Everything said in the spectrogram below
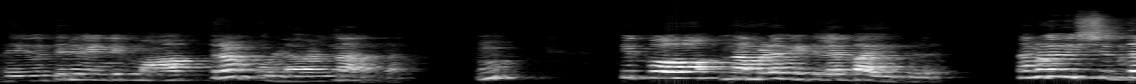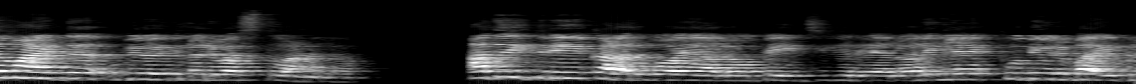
ദൈവത്തിന് വേണ്ടി മാത്രം ഉള്ളവൾ എന്നർത്ഥം. ഇപ്പോ നമ്മുടെ വീട്ടിലെ ബൈബിൾ. നമ്മൾ വിശുദ്ധമായിട്ട് ഉപയോഗിക്കുന്ന ഒരു വസ്തുവാണല്ലോ. അത് ഇത്തിരി കളർ പോയാലോ പേജ് കയറിയാലോ അല്ലെങ്കിൽ പുതിയൊരു ബൈബിൾ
